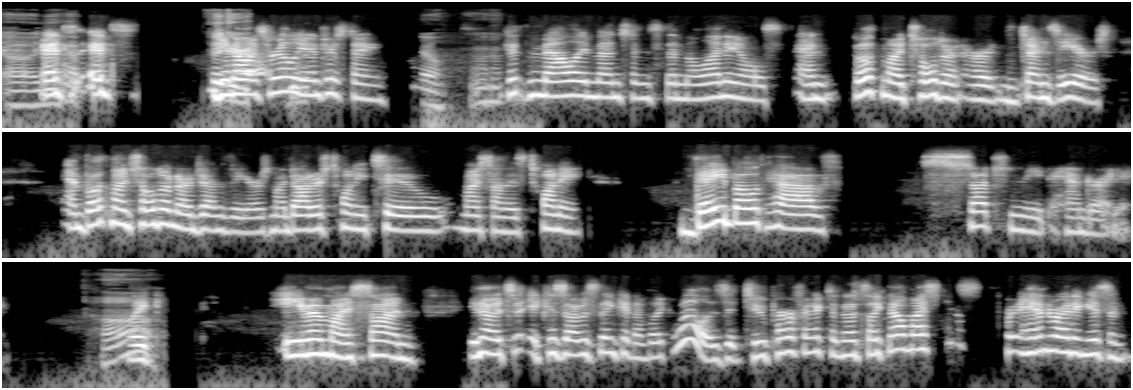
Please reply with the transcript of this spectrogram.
uh, It's have- it's you know it's really your- interesting yeah. because Mally mentions the millennials and both my children are Gen Zers, and both my children are Gen Zers. My daughter's 22, my son is 20. They both have such neat handwriting. Huh. Like even my son, you know, it's because I was thinking of like, well, is it too perfect? And it's like, no, my handwriting isn't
